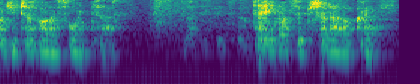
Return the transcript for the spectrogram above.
Wschodzi czerwone słońce. Tej nocy przelano krew.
